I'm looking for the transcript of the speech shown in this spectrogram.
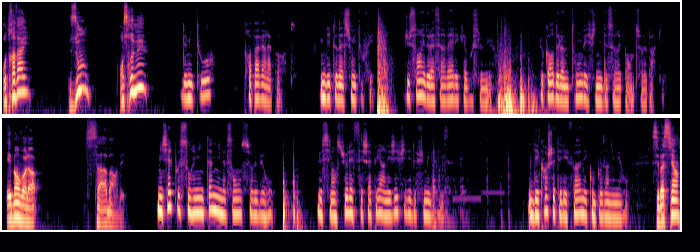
au travail. Zou, on se remue. Demi-tour, trois pas vers la porte. Une détonation étouffée. Du sang et de la cervelle éclaboussent le mur. Le corps de l'homme tombe et finit de se répandre sur le parquet. Eh ben voilà, ça a bardé. Michel pose son Remington 1911 sur le bureau. Le silencieux laisse s'échapper un léger filet de fumée grise. Il décroche le téléphone et compose un numéro. Sébastien,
